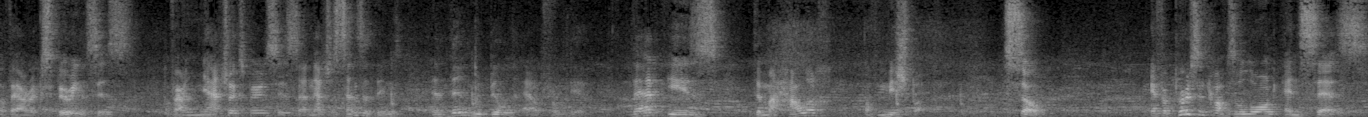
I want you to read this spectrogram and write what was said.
of our experiences, of our natural experiences, our natural sense of things, and then we build out from there. That is the mahalach of mishpat. So, if a person comes along and says,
